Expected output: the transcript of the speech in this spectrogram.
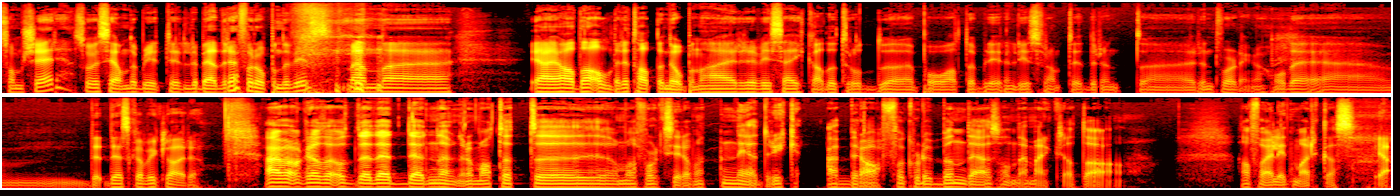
som skjer. Så vi ser om det blir til det bedre, forhåpentligvis. Men eh, jeg hadde aldri tatt den jobben her hvis jeg ikke hadde trodd eh, på at det blir en lys framtid rundt, uh, rundt Vålerenga. Og det, eh, det, det skal vi klare. Nei, akkurat det, det, det, det du nevner om at, et, øh, om at folk sier om et nedrykk er bra for klubben, det er sånn jeg merker at da, da får jeg litt mark. altså. Ja,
